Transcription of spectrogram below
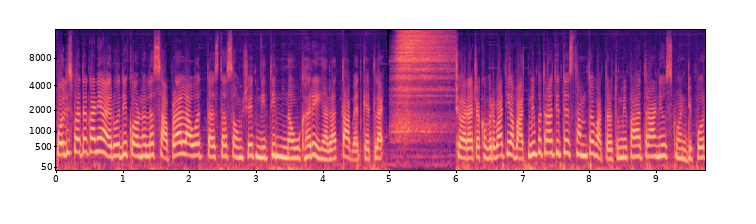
पोलीस पथकाने आयुर्वेदिक कॉर्नरला सापळा लावत असता संशयित नितीन नवघरे याला ताब्यात घेतलाय. शहराच्या खबरबात या बातमीपत्रात इथेच थांबतो मात्र तुम्ही पाहत राहा न्यूज ट्वेंटी फोर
